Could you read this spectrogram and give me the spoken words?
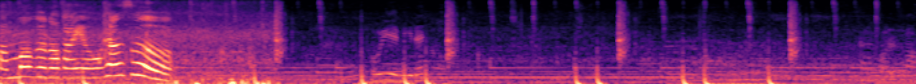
밥 먹으러 가요. 현수. 우리의 미래. 잘 몰라.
